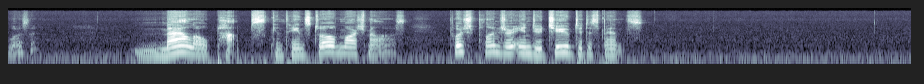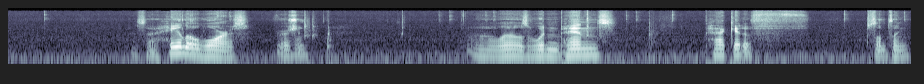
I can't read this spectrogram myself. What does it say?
Was it? Mallow Pops. Contains 12 marshmallows. Push plunger into tube to dispense. It's a Halo Wars version. Uh, those wooden pens. Packet of something.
